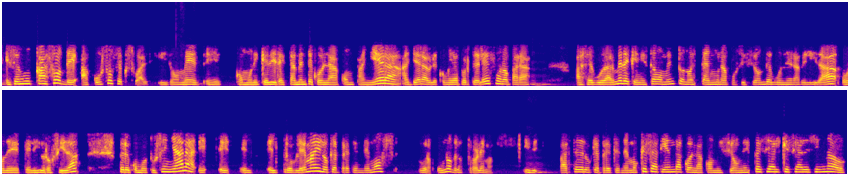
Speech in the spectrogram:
mm. ese es un caso de acoso sexual. Y yo me eh, comuniqué directamente con la compañera, ayer hablé con ella por teléfono para asegurarme de que en este momento no está en una posición de vulnerabilidad o de peligrosidad. Pero como tú señalas, eh, el, el, problema y lo que pretendemos, bueno, uno de los problemas, y parte de lo que pretendemos que se atienda con la comisión especial que se ha designado,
